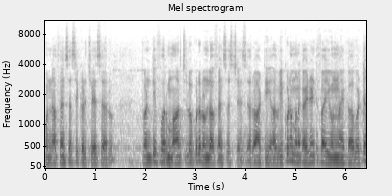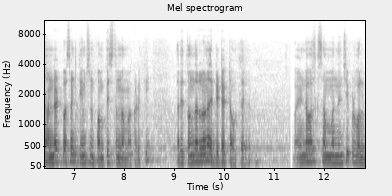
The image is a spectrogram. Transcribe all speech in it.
కొన్ని అఫెన్సెస్ ఇక్కడ చేశారు. ట్వంటీ ఫోర్ మార్చ్లో కూడా రెండు అఫెన్సెస్ చేశారు. అటు అవి కూడా మనకు ఐడెంటిఫై అయి ఉన్నాయి కాబట్టి హండ్రెడ్ పర్సెంట్ టీమ్స్ని పంపిస్తున్నాం అక్కడికి. అది తొందరలోనే డిటెక్ట్ అవుతాయి అవి. బైండ్ అవర్స్కి సంబంధించి ఇప్పుడు వాళ్ళు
